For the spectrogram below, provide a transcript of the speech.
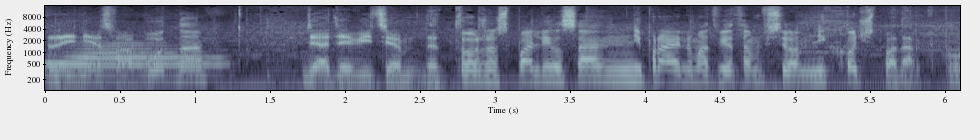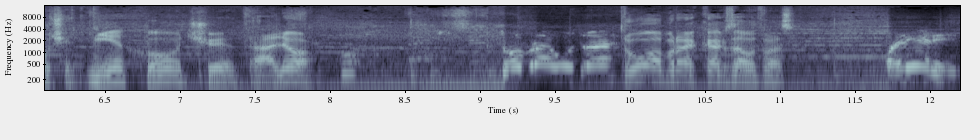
Линия свободна. Дядя Витя тоже спалился неправильным ответом. Все, не хочет подарка получить. Не хочет. Алло. Доброе утро, Доброе. Как зовут вас? Валерий.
